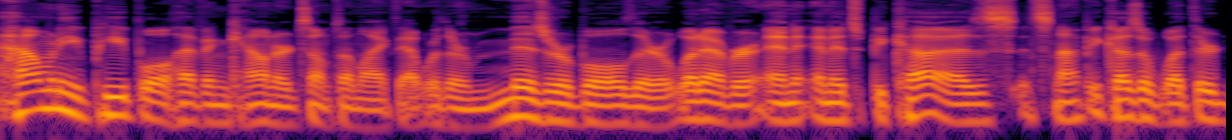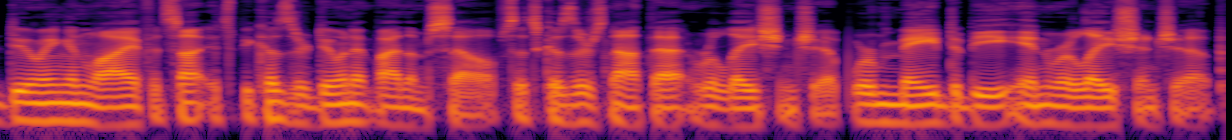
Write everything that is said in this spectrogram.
how many people have encountered something like that where they're miserable, they're whatever, and and it's because it's not because of what they're doing in life. It's not. It's because they're doing it by themselves. It's because there's not that relationship. We're made to be in relationship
